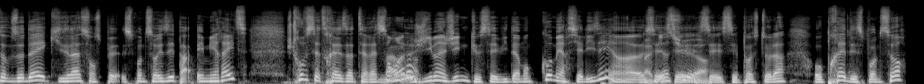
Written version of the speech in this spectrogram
of the day qui là sont sp- sponsorisés par Emirates. Je trouve c'est très intéressant. Bah, voilà. J'imagine que c'est évidemment commercialisé, hein, Bah, ces, bien ces- ces- ces postes-là auprès des sponsors.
